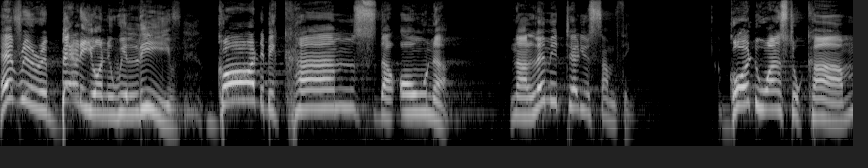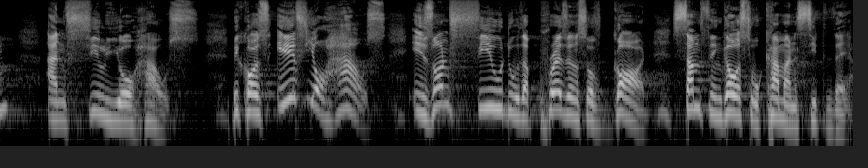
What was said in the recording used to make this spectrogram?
Every rebellion we leave. God becomes the owner. Now, let me tell you something. God wants to come and fill your house. Because if your house is not filled with the presence of God, something else will come and sit there.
